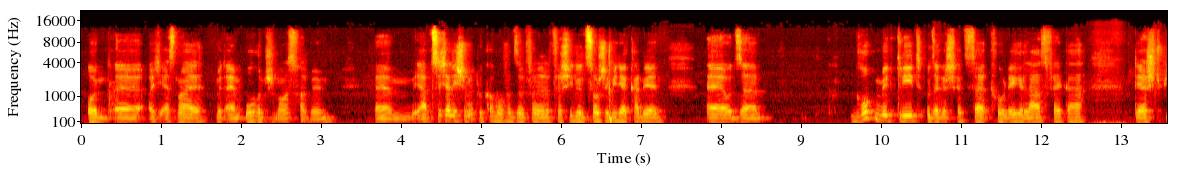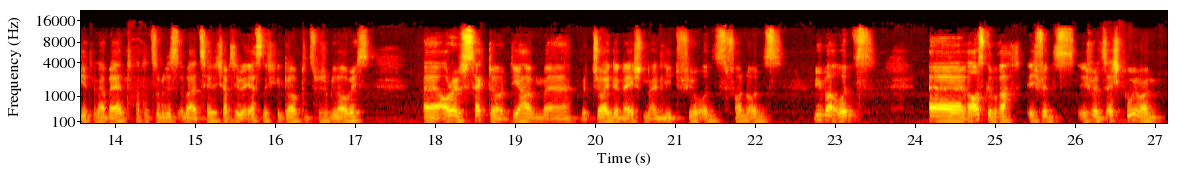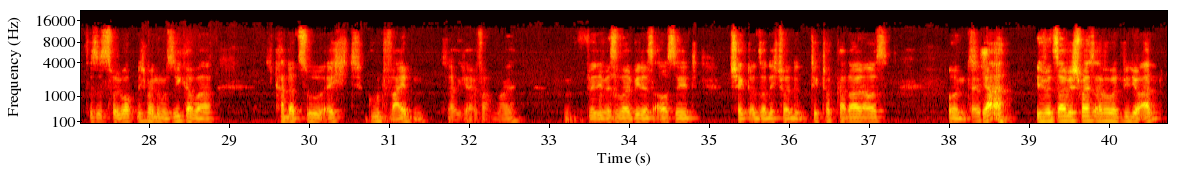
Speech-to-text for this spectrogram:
und äh, euch erstmal mit einem Ohrenschmaus verwöhnen. Ähm, ihr habt sicherlich schon mitbekommen auf unseren verschiedenen Social Media Kanälen, äh, unser Gruppenmitglied, unser geschätzter Kollege Lars Felker, der spielt in der Band, hat er zumindest immer erzählt. Ich habe es ihm erst nicht geglaubt, inzwischen glaube ich es. Äh, Orange Sector, die haben äh, mit Join the Nation ein Lied für uns, von uns, über uns äh, rausgebracht. Ich finde es ich echt cool, man. Das ist zwar überhaupt nicht meine Musik, aber kann dazu echt gut viben, sage ich einfach mal. Wenn ihr wissen wollt, wie das aussieht, checkt unseren nicht von TikTok-Kanal aus. Und ja, ich würde sagen, wir schmeißen einfach mal das Video an.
